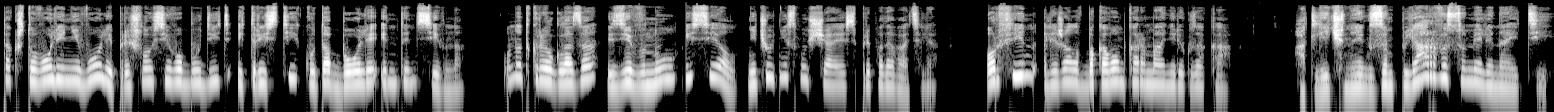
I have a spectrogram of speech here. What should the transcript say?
так что волей-неволей пришлось его будить и трясти куда более интенсивно. Он открыл глаза, зевнул и сел, ничуть не смущаясь преподавателя. Орфин лежал в боковом кармане рюкзака. «Отличный экземпляр вы сумели найти!»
